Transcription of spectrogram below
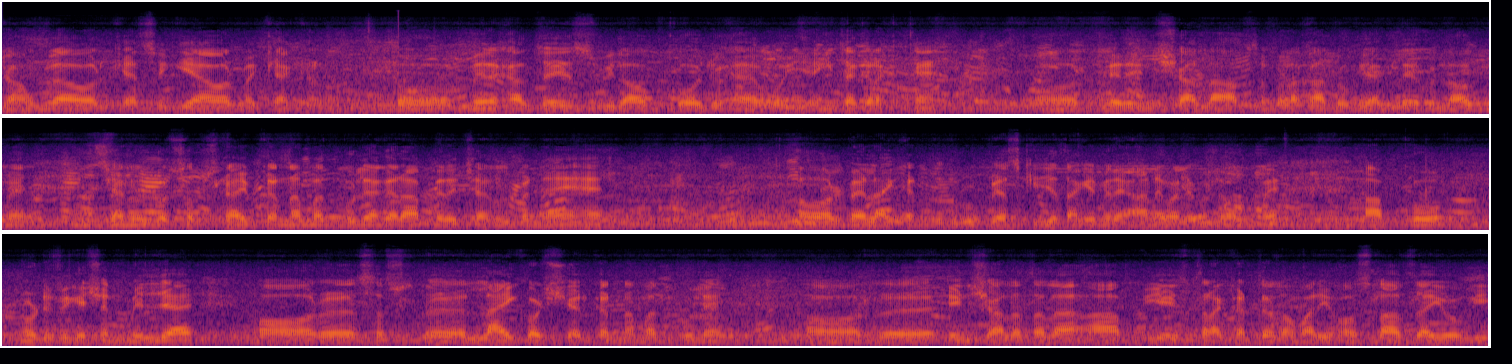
जाऊँगा और कैसे गया और मैं क्या कर रहा हूँ तो मेरे ख्याल से इस ब्लॉग को जो है वो यहीं तक रखते हैं। और फिर इन आपसे मुलाकात होगी अगले ब्लॉग में। चैनल को सब्सक्राइब करना मत भूलें। अगर आप मेरे चैनल पर नए हैं और बेल आइकन को ज़रूर प्रेस कीजिए ताकि मेरे आने वाले ब्लॉग में आपको नोटिफिकेशन मिल जाए और लाइक और शेयर करना मत भूलें। और इन ताला आप ये इस तरह करते हैं तो हमारी हौसला अफजाई होगी।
